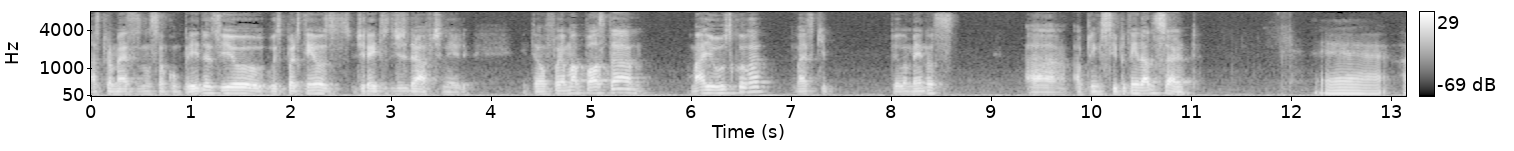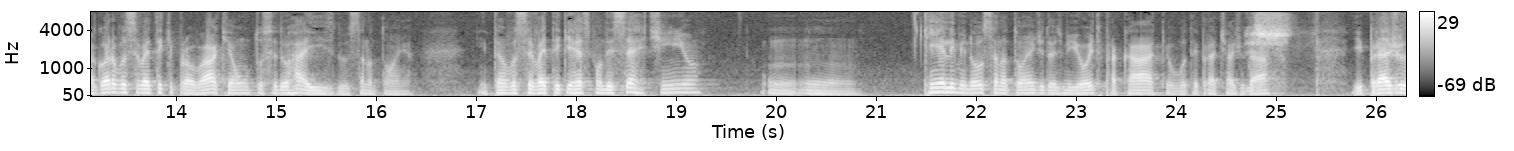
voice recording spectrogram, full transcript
as promessas não são cumpridas e o, o Spurs tem os direitos de draft nele. Então foi uma aposta maiúscula, mas que pelo menos a, a princípio tem dado certo. É, agora você vai ter que provar que é um torcedor raiz do San Antonio. Então você vai ter que responder certinho um, um, quem eliminou o San Antonio de 2008 para cá, que eu botei para te ajudar. Ixi, e para aju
